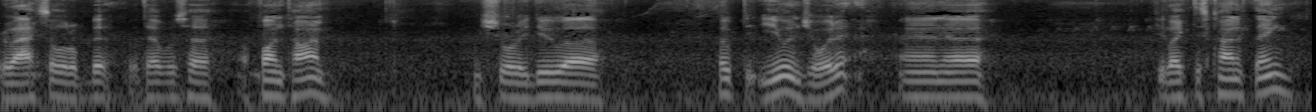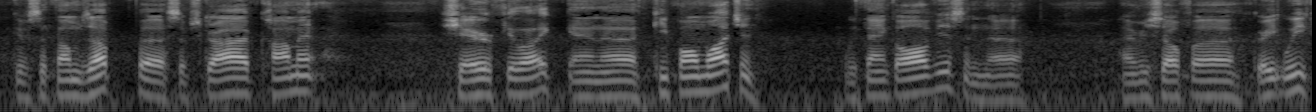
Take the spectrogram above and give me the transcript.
relax a little bit. But that was a, a fun time we surely do uh, hope that you enjoyed it. And uh, if you like this kind of thing, give us a thumbs up, uh, subscribe, comment, share if you like, and uh, keep on watching. We thank all of you and uh, have yourself a great week.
